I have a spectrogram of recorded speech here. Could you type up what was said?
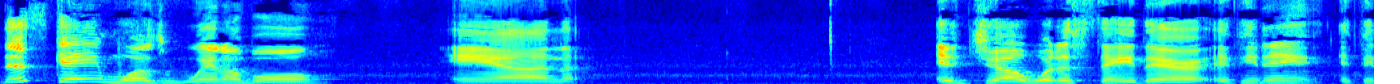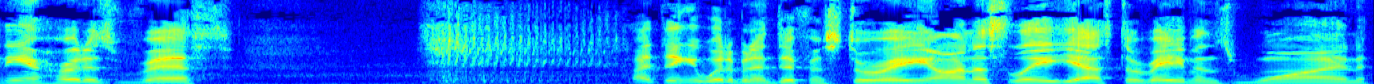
this game was winnable and if Joe would have stayed there, if he didn't if he didn't hurt his wrist, I think it would have been a different story. Honestly, yes, the Ravens won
